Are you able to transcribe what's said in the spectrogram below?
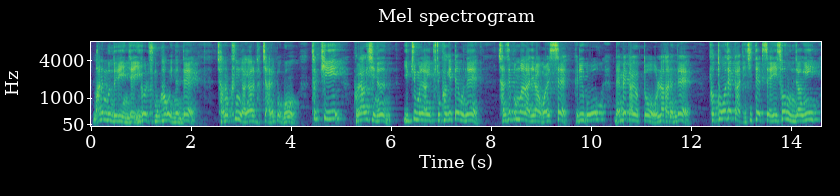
많은 분들이 이제 이걸 주목하고 있는데 저는 큰 영향을 받지 않을 거고 특히 고양시는 입주 물량이 부족하기 때문에 전세뿐만 아니라 월세 그리고 매매 가격도 올라가는데 교통 호재까지 GTX-A 서울 운정이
